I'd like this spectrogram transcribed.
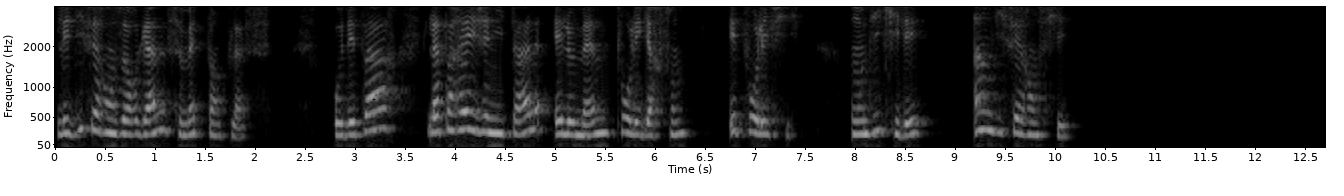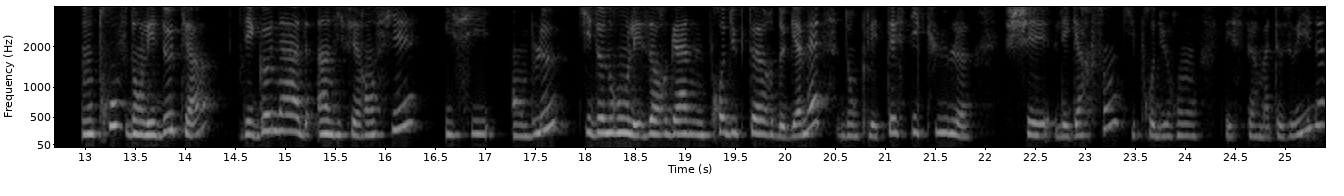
les différents organes se mettent en place. Au départ, l'appareil génital est le même pour les garçons et pour les filles. On dit qu'il est indifférencié. On trouve dans les deux cas des gonades indifférenciées, ici en bleu, qui donneront les organes producteurs de gamètes, donc les testicules chez les garçons qui produiront les spermatozoïdes,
